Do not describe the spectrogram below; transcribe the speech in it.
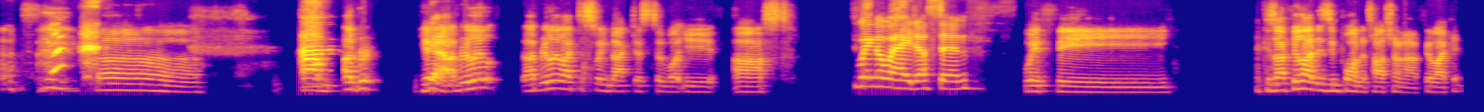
uh, um, um, I'd re- yeah, yeah, I'd really, I'd really like to swing back just to what you asked. Swing away, Justin. With the, because I feel like this is important to touch on. I feel like it,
